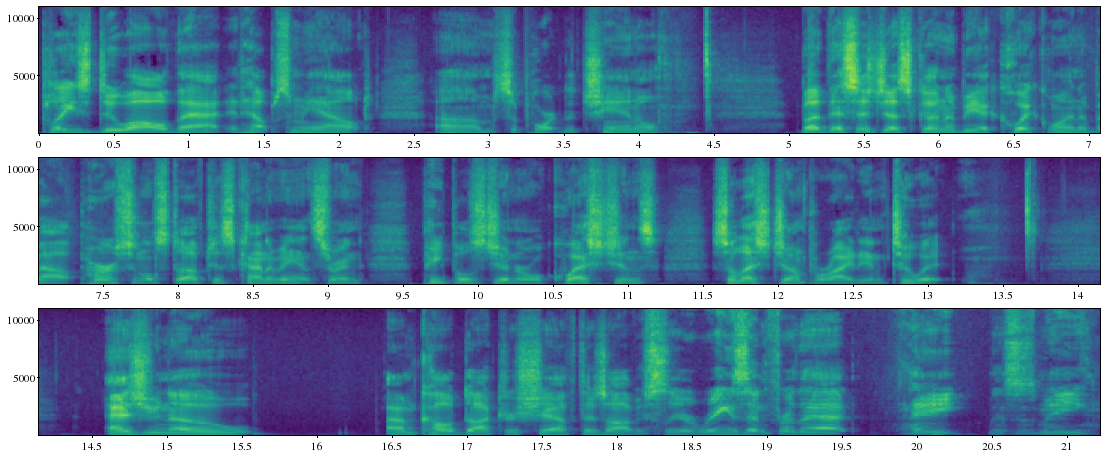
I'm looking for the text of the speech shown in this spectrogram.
please do all that. It helps me out, um, support the channel. But this is just going to be a quick one about personal stuff, just kind of answering people's general questions. So let's jump right into it. As you know, I'm called Dr. Chef. There's obviously a reason for that. Hey, this is me.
